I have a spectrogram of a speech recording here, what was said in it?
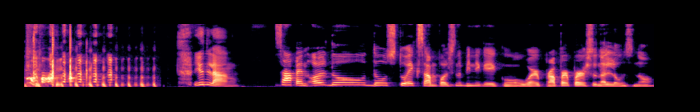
Yun lang. Sa akin, although those two examples na binigay ko were proper personal loans, no?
